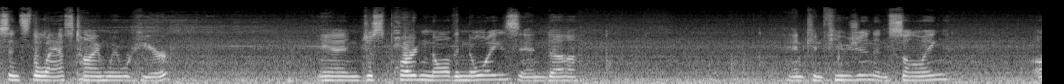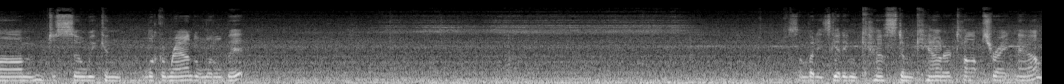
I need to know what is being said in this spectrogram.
since the last time we were here. And just pardon all the noise and uh, and confusion and sawing, um, just so we can look around a little bit. Somebody's getting custom countertops right now.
